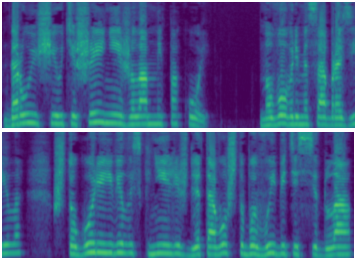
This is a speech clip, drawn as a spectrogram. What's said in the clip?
дарующей утешение и желанный покой. Но вовремя сообразила, что горе явилось к ней лишь для того, чтобы выбить из седла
